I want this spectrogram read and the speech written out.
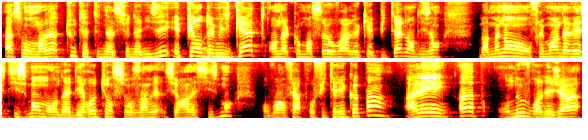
À ce moment-là, tout était nationalisé. Et puis en 2004, on a commencé à ouvrir le capital en disant bah, maintenant, on fait moins d'investissements, mais on a des retours sur, sur investissement. On va en faire profiter les copains. Allez, hop, on ouvre déjà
